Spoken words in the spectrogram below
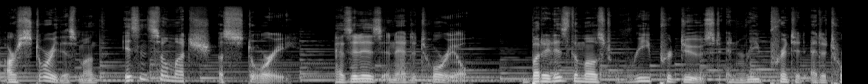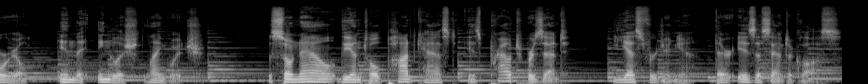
Our story this month isn't so much a story as it is an editorial, but it is the most reproduced and reprinted editorial in the English language. So now, the Untold Podcast is proud to present Yes, Virginia, There is a Santa Claus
